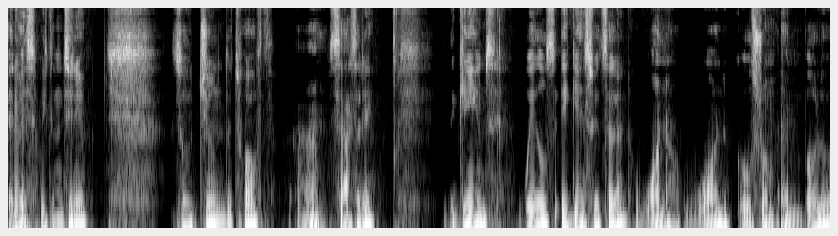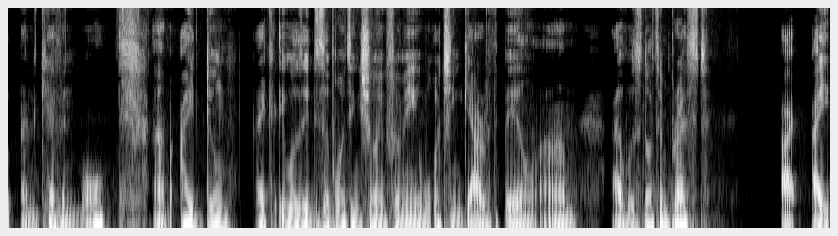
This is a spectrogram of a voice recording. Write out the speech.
anyways, we continue. So June the 12th, um, Saturday, the games, Wales against Switzerland, 1-1 goals from Embolo and Kieffer Moore. Um, I don't, like, it was a disappointing showing for me watching Gareth Bale. Um, I was not impressed. I, I,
